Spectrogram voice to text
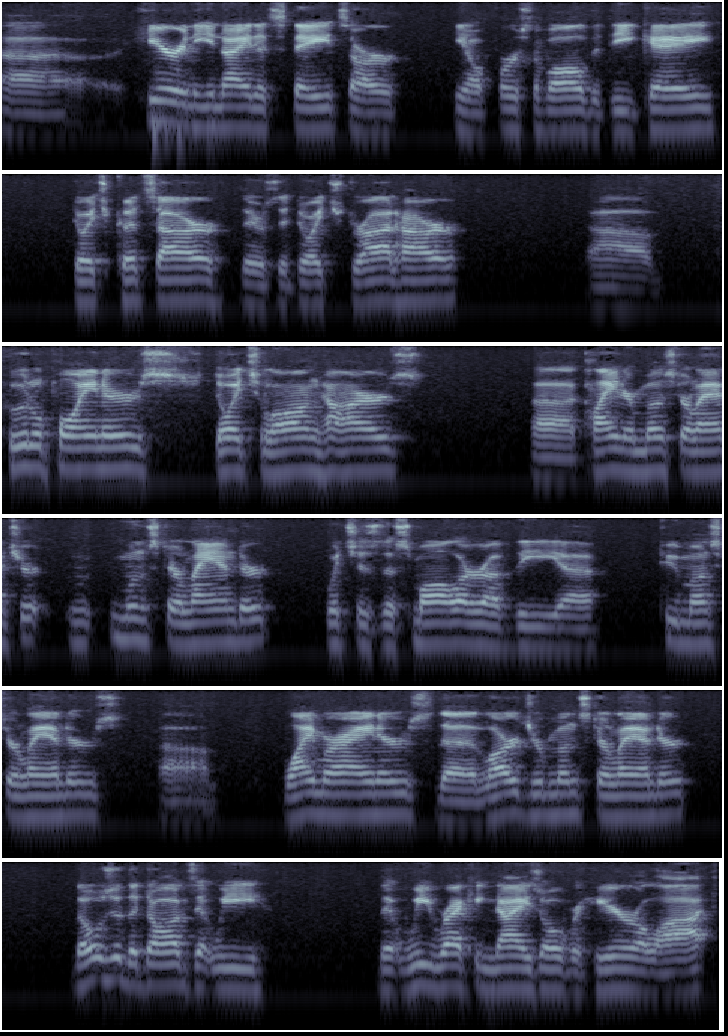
uh, here in the United States are, you know, first of all the DK, Deutsch Kurzhaar. There's the Deutsch Drahthaar, uh, Poodle Pointers, Deutsch Longhaars, uh, Kleiner Munsterlander, Munsterlander which is the smaller of the uh, two Munsterlanders. Um, Weimaraners, the larger Munsterlander. Those are the dogs that we that we recognize over here a lot.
